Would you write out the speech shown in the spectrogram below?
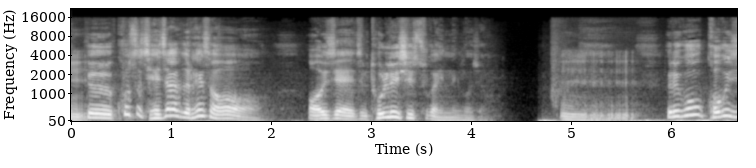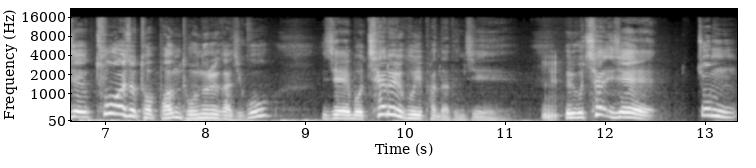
음. 그 코스 제작을 해서 어 이제 지금 돌리실 수가 있는 거죠. 음. 그리고 거기 이제 투어에서 더 번 돈을 가지고 이제 뭐 채를 구입한다든지 음. 그리고 채 이제 좀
